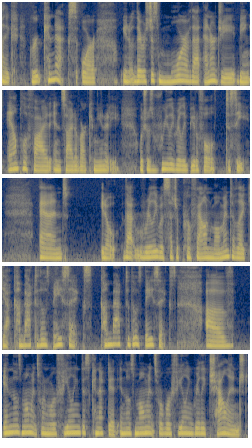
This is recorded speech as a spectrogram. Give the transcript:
like group connects or you know there was just more of that energy being amplified inside of our community which was really really beautiful to see. And you know that really was such a profound moment of like yeah come back to those basics come back to those basics of in those moments when we're feeling disconnected, in those moments where we're feeling really challenged,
